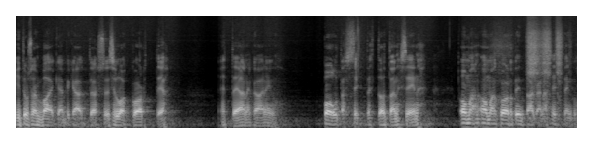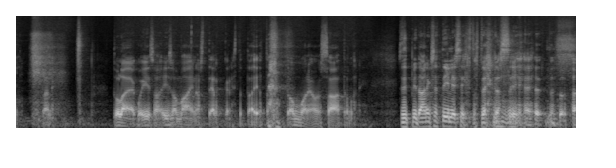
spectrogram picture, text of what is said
hitusen vaikeampi käyttää, jos ei silloin ole korttia. Että ei ainakaan niin polta sitten tota, niin siinä oman, oman kortin takana sitten, kun tota, niin, tulee joku iso, iso mainos telkkarista tai jotain, että tommonen on saatava. Niin. Sitten pitää ainakin se tilisiirto tehdä siihen, että tota,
